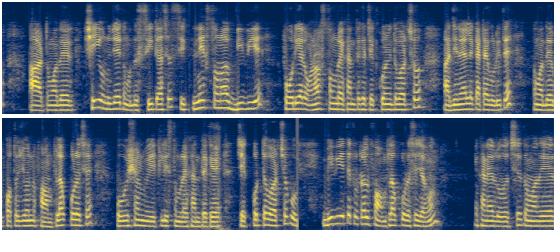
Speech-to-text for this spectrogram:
আর তোমাদের সেই অনুযায়ী তোমাদের সিট আছে। সিট নেক্সট তোমরা বিবিএ ফোর ইয়ার অনার্স তোমরা এখান থেকে চেক করে নিতে পারছ। আর জেনারেল ক্যাটাগরিতে তোমাদের কতজন ফর্ম ফিল আপ করেছে প্রফেশনাল মেরিট লিস্ট তোমরা এখান থেকে চেক করতে পারছ। বিবিএতে টোটাল ফর্ম ফিল আপ করেছে যেমন, এখানে রয়েছে তোমাদের,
